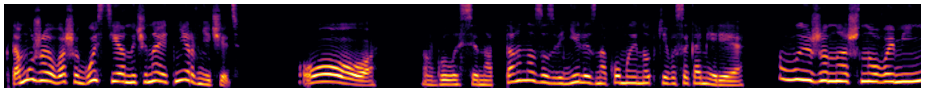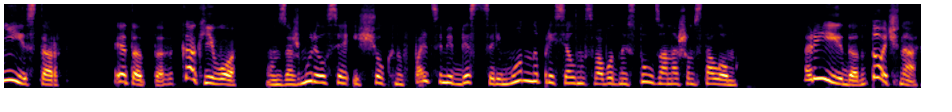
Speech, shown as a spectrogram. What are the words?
К тому же ваша гостья начинает нервничать. О, в голосе Натана зазвенели знакомые нотки высокомерия. Вы же наш новый министр. Этот, как его? Он зажмурился и, щелкнув пальцами, бесцеремонно присел на свободный стул за нашим столом. «Ридан, точно!»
